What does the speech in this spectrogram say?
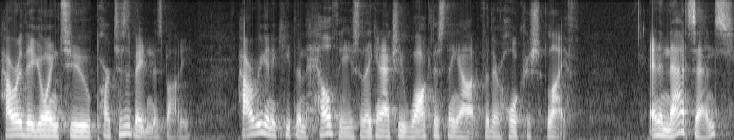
How are they going to participate in this body? How are we going to keep them healthy so they can actually walk this thing out for their whole Christian life? And in that sense,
